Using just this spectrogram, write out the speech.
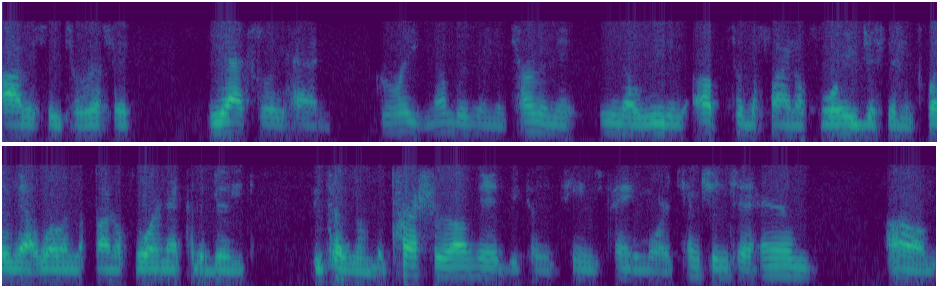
obviously terrific. He actually had great numbers in the tournament, you know, leading up to the Final Four. He just didn't play that well in the Final Four, and that could have been because of the pressure of it, because the team's paying more attention to him, um,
